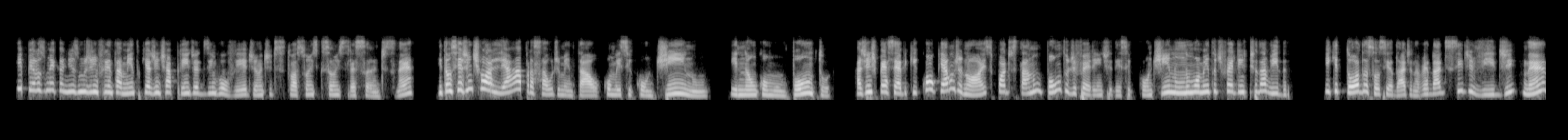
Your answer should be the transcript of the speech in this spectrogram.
e pelos mecanismos de enfrentamento que a gente aprende a desenvolver diante de situações que são estressantes, né? Então, se a gente olhar para a saúde mental como esse contínuo e não como um ponto, a gente percebe que qualquer um de nós pode estar num ponto diferente desse contínuo, num momento diferente da vida. E que toda a sociedade, na verdade, se divide né,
